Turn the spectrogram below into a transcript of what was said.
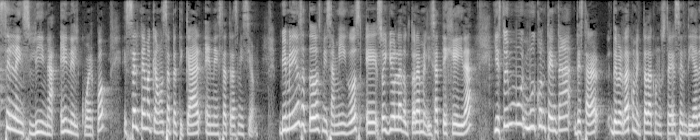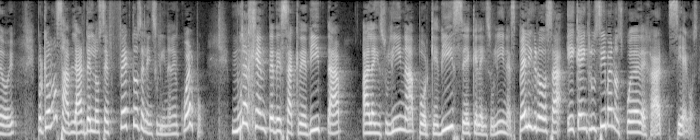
hace la insulina en el cuerpo? Es el tema que vamos a platicar en esta transmisión. Bienvenidos a todos mis amigos. Eh, soy yo la doctora Melissa Tejeda y estoy muy, muy contenta de estar de verdad conectada con ustedes el día de hoy porque vamos a hablar de los efectos de la insulina en el cuerpo. Mucha gente desacredita a la insulina porque dice que la insulina es peligrosa y que inclusive nos puede dejar ciegos.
